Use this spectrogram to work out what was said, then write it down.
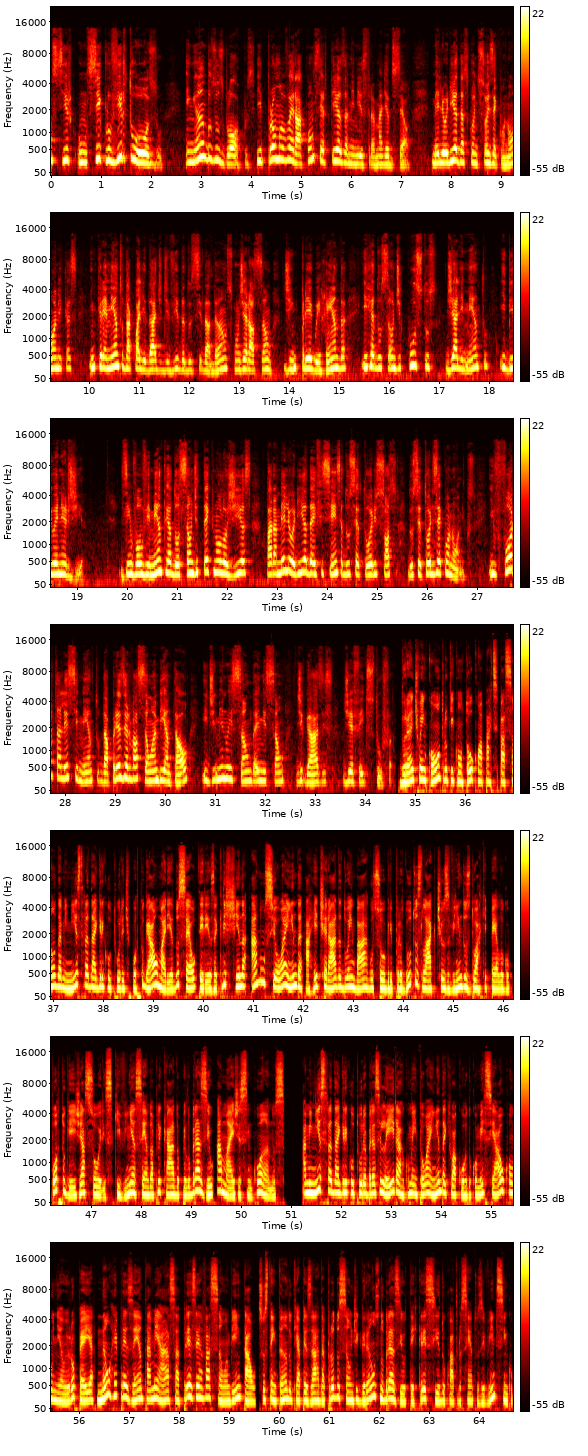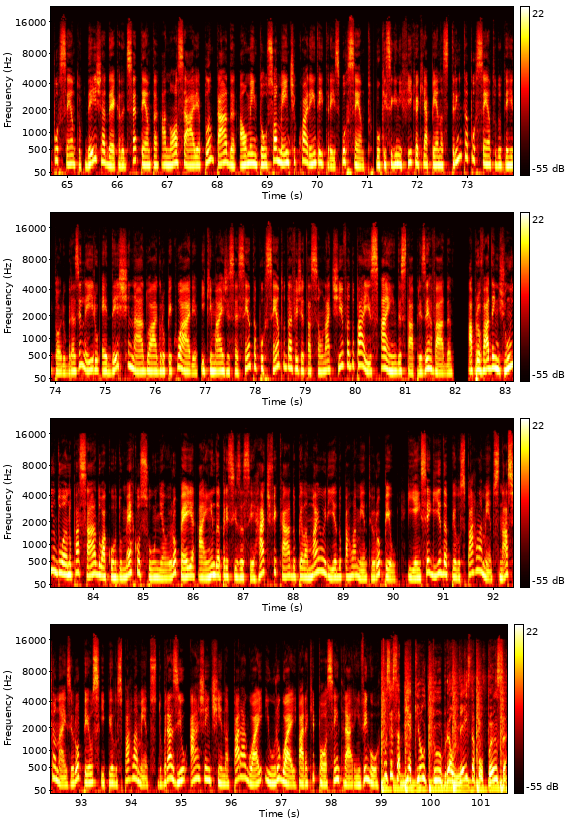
um ciclo virtuoso em ambos os blocos e promoverá, com certeza, ministra Maria do Céu, melhoria das condições econômicas, incremento da qualidade de vida dos cidadãos, com geração de emprego e renda e redução de custos de alimento e bioenergia. Desenvolvimento e adoção de tecnologias para a melhoria da eficiência dos setores, socio, dos setores econômicos, e fortalecimento da preservação ambiental e diminuição da emissão de gases de efeito estufa. Durante o encontro, que contou com a participação da ministra da Agricultura de Portugal, Maria do Céu, Tereza Cristina, anunciou ainda a retirada do embargo sobre produtos lácteos vindos do arquipélago português de Açores, que vinha sendo aplicado pelo Brasil há mais de cinco anos. A ministra da Agricultura brasileira argumentou ainda que o acordo comercial com a União Europeia não representa ameaça à preservação ambiental, sustentando que, apesar da produção de grãos no Brasil ter crescido 425% desde a década de 70, a nossa área plantada aumentou somente 43%, o que significa que apenas 30% do território brasileiro é destinado à agropecuária e que mais de 60% da vegetação nativa do país ainda está está preservada. Aprovada em junho do ano passado, o acordo Mercosul-União Europeia ainda precisa ser ratificado pela maioria do Parlamento Europeu e, em seguida, pelos parlamentos nacionais europeus e pelos parlamentos do Brasil, Argentina, Paraguai e Uruguai, para que possa entrar em vigor. Você sabia que outubro é o mês da poupança?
